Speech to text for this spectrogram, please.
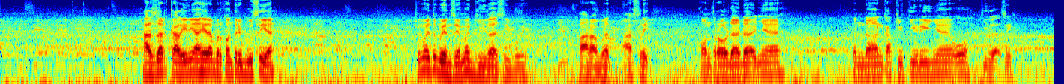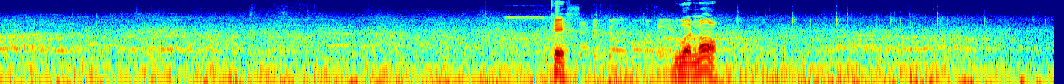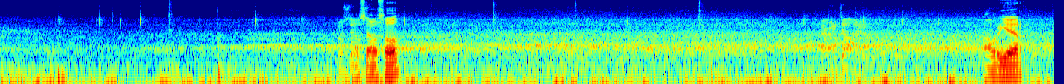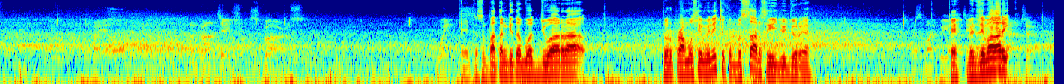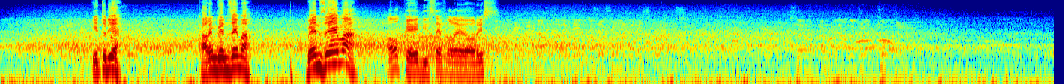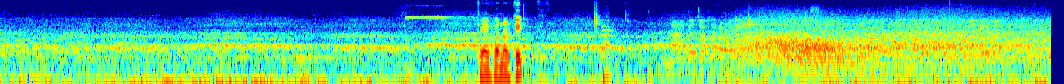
we can see it again here. What's a lot Hazard kali ini akhirnya berkontribusi ya. Cuma itu Benzema gila sih boy. Parah banget asli. Kontrol dadanya, tendangan kaki kirinya, wah gila sih. Oke, here. 2-0. Lo Celso. Aurier. Oke, kesempatan kita buat juara tur pramusim ini cukup besar sih jujur ya. Oke, Benzema lari. Itu dia. Karim Benzema. Benzema. Oke, di save oleh Yoris. Real Madrid corner. Oke, kick.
